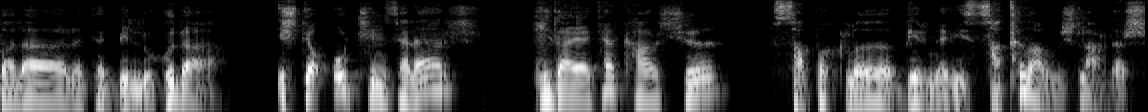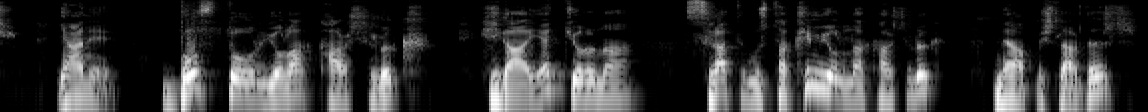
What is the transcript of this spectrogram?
dalalete bil huda. İşte o kimseler hidayete karşı sapıklığı bir nevi satın almışlardır. Yani dost doğru yola karşılık, hidayet yoluna, sırat-ı müstakim yoluna karşılık ne yapmışlardır?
